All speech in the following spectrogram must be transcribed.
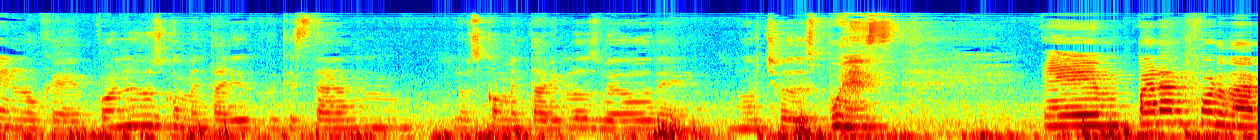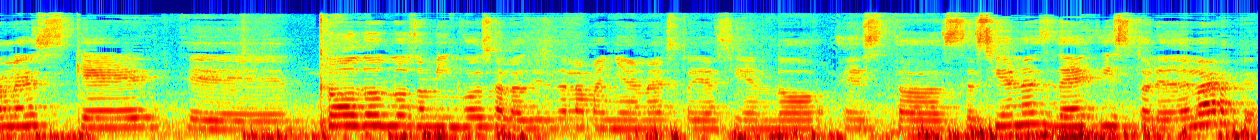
en lo que ponen sus comentarios, porque están los comentarios los veo de mucho después. Em, para recordarles que eh, todos los domingos a las 10 de la mañana estoy haciendo estas sesiones de historia del arte.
